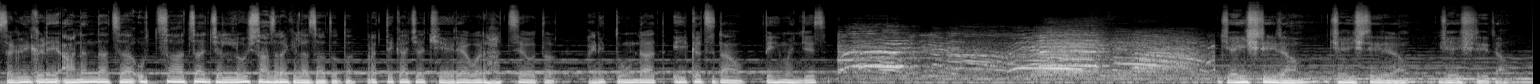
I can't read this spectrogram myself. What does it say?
सगळीकडे आनंदाचा उत्साहाचा जल्लोष साजरा केला जात होता. प्रत्येकाच्या चेहऱ्यावर हास्य होतं. आणि तोंडात एकच नाव. ते म्हणजेच जय श्रीराम जय श्रीराम जय श्रीराम.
